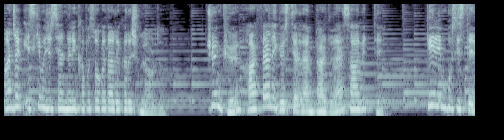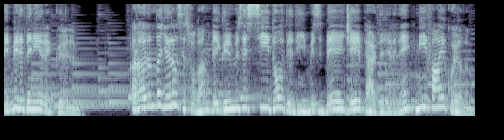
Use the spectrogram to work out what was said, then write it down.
Ancak eski müzisyenlerin kafası o kadar da karışmıyordu. Çünkü harflerle gösterilen perdeler sabitti. Gelin bu sistemi bir de deneyerek görelim. Aralarında yarım ses olan ve günümüzde si do dediğimiz B C perdelerine mi fa'yı koyalım.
